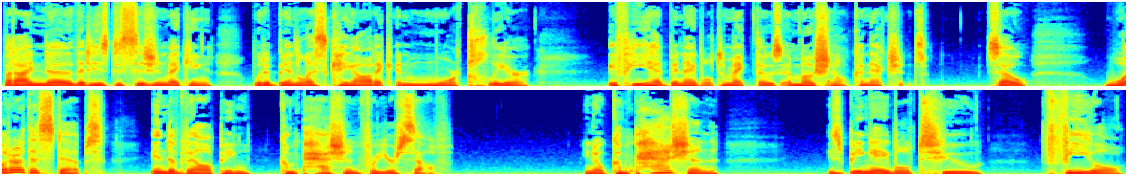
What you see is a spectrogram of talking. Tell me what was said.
but I know that his decision making would have been less chaotic and more clear if he had been able to make those emotional connections. So, what are the steps in developing compassion for yourself? You know, compassion is being able to feel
